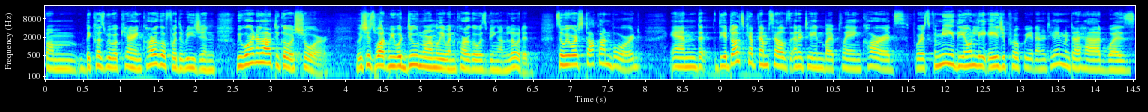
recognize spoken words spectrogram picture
from because we were carrying cargo for the region, we weren't allowed to go ashore, which is what we would do normally when cargo was being unloaded. So we were stuck on board, and the adults kept themselves entertained by playing cards, whereas for me, the only age appropriate entertainment I had was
